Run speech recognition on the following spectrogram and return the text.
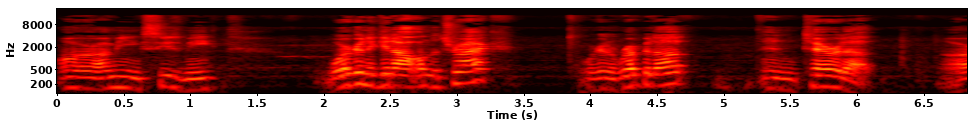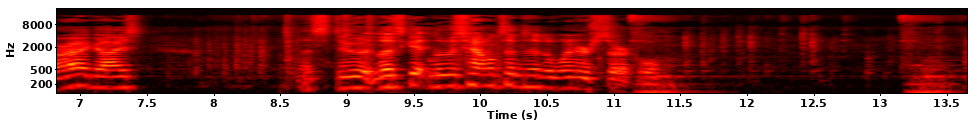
or I mean, excuse me, we're gonna get out on the track, we're gonna rip it up, and tear it up. Alright, guys, let's do it. Let's get Lewis Hamilton to the winner's circle. Thank you.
